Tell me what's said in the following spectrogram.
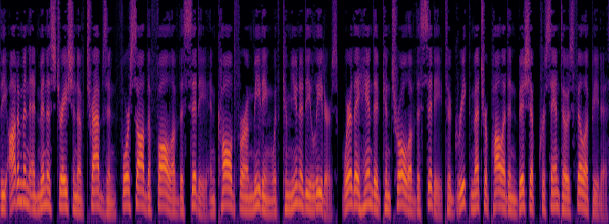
The Ottoman administration of Trabzon foresaw the fall of the city and called for a meeting with community leaders, where they handed control of the city to Greek Metropolitan Bishop Chrysanthos Philippidis.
